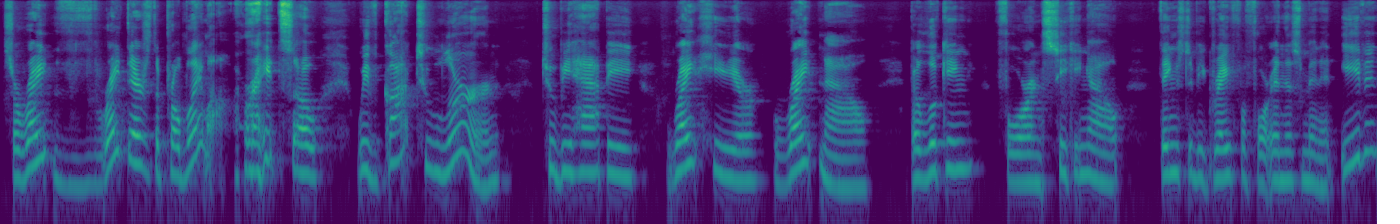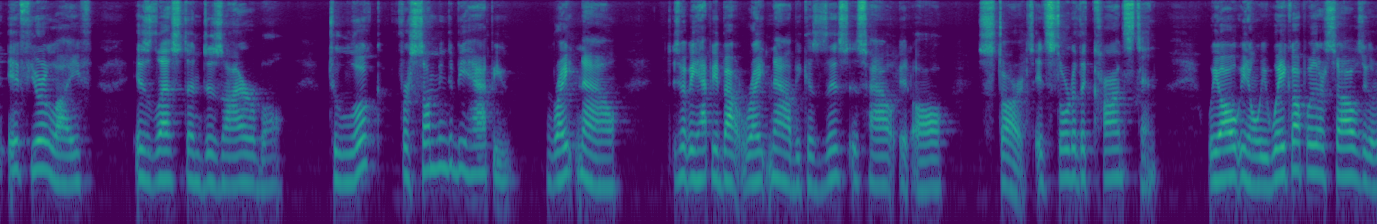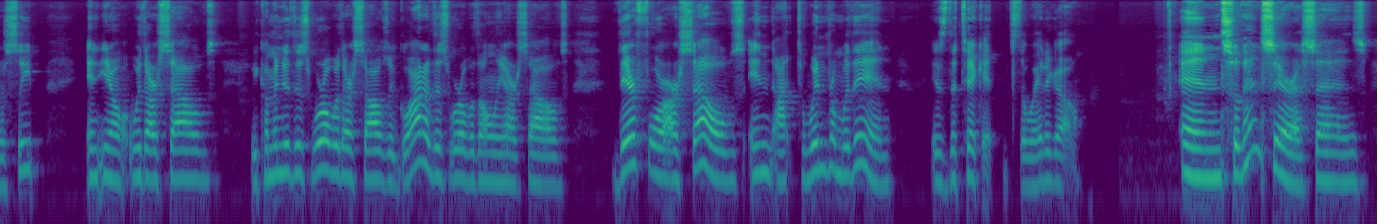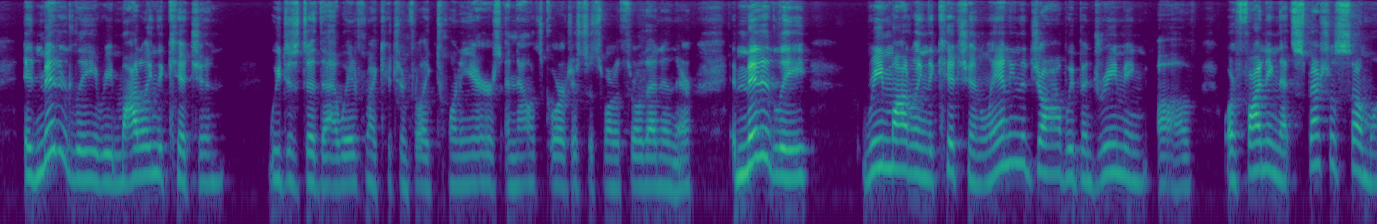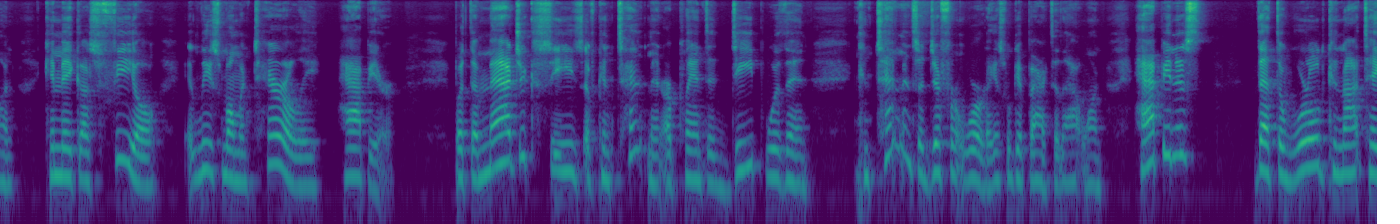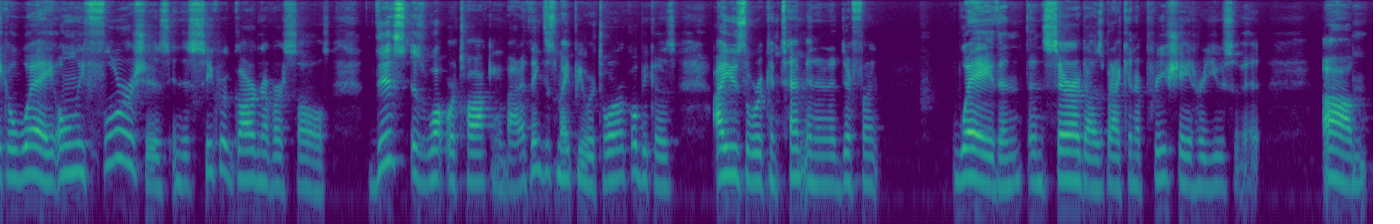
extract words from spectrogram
so right right there's the problema right so we've got to learn to be happy right here right now by looking for and seeking out things to be grateful for in this minute, even if your life is less than desirable. To look for something to be happy right now, to be happy about right now, because this is how it all starts. It's sort of the constant. We all, you know, we wake up with ourselves, we go to sleep, and you know, with ourselves. We come into this world with ourselves. We go out of this world with only ourselves. Therefore, ourselves in uh, to win from within is the ticket. It's the way to go. And so then Sarah says, admittedly, remodeling the kitchen. We just did that. I waited for my kitchen for like 20 years and now it's gorgeous. Just want to throw that in there. Admittedly, remodeling the kitchen, landing the job we've been dreaming of, or finding that special someone can make us feel, at least momentarily, happier. But the magic seeds of contentment are planted deep within. Contentment's a different word. I guess we'll get back to that one. Happiness that the world cannot take away only flourishes in the secret garden of our souls. This is what we're talking about. I think this might be rhetorical because I use the word contentment in a different way than than Sarah does, but I can appreciate her use of it. Um,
